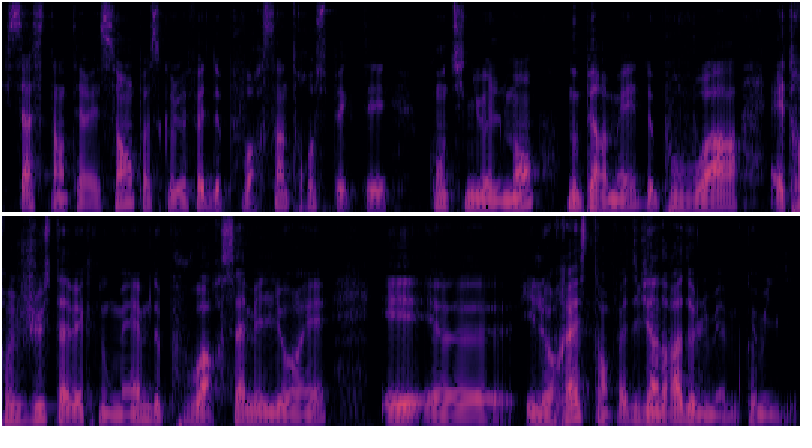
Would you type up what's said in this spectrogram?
Et ça c'est intéressant parce que le fait de pouvoir s'introspecter continuellement nous permet de pouvoir être juste avec nous-mêmes, de pouvoir s'améliorer et, euh, et le reste en fait viendra de lui-même, comme il dit.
